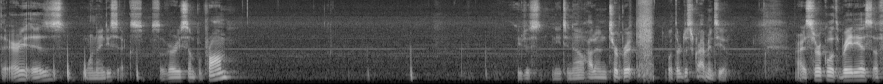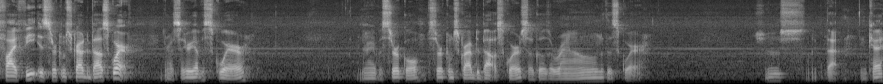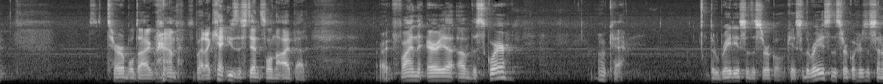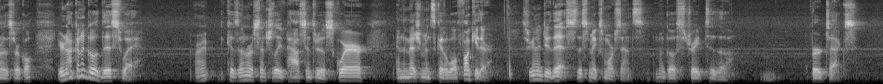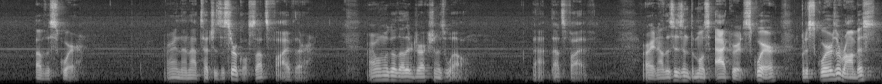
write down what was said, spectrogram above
The area is 196. So very simple problem. You just need to know how to interpret what they're describing to you. All right, circle with radius of 5 feet is circumscribed about a square. All right, so here you have a square. And I have a circle circumscribed about a square, so it goes around the square. Just like that, okay? It's a terrible diagram, but I can't use the stencil on the iPad. All right, find the area of the square. Okay. The radius of the circle. Okay, so the radius of the circle, here's the center of the circle. You're not going to go this way, all right? Because then we're essentially passing through the square, and the measurements get a little funky there. So you're going to do this. This makes more sense. I'm going to go straight to the vertex of the square. All right, and then that touches the circle, so that's 5 there. All right, I'm going to go the other direction as well. That, that's 5. All right, now this isn't the most accurate square, but a square is a rhombus,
